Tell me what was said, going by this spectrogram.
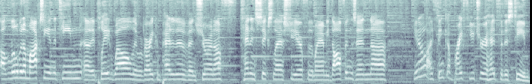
a little bit of moxie in the team. Uh, they played well. They were very competitive, and sure enough, ten and six last year for the Miami Dolphins. And uh, you know, I think a bright future ahead for this team.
